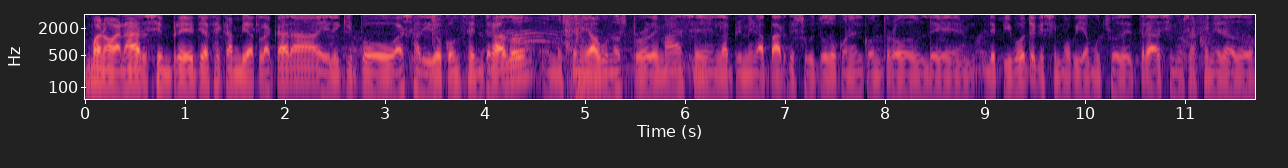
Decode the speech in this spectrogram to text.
Bueno, ganar siempre te hace cambiar la cara. El equipo ha salido concentrado. Hemos tenido algunos problemas en la primera parte, sobre todo con el control de, pivote, que se movía mucho detrás y nos ha generado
